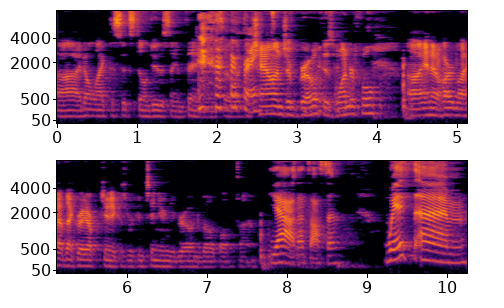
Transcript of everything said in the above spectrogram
Uh, I don't like to sit still and do the same thing. And so, Right. the challenge of growth is wonderful. Uh, and at Heartland, I have that great opportunity because we're continuing to grow and develop all the time. Yeah, that's awesome. With um,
